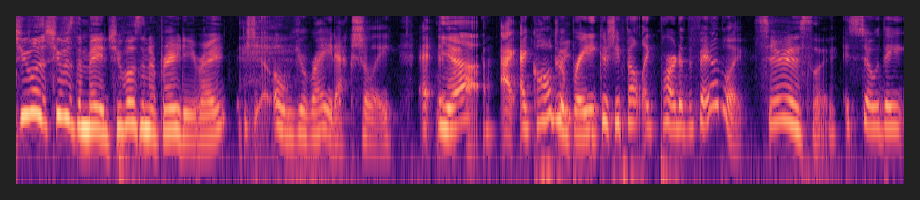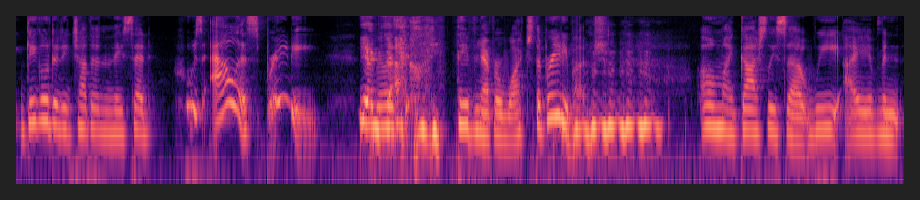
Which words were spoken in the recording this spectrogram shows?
she was she was the maid. She wasn't a Brady, right? She, oh, you're right, actually. Yeah, I, I called her wait. Brady because she felt like part of the family. Seriously. So they giggled at each other and they said, "Who's Alice Brady?" Yeah, exactly. They've never watched the Brady Bunch. oh my gosh, Lisa, we I have been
